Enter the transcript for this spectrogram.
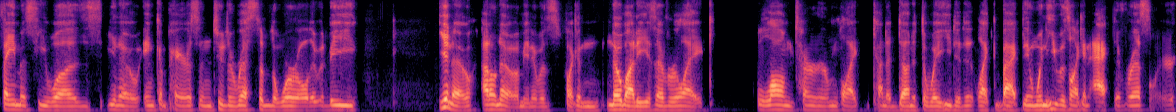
famous he was, you know, in comparison to the rest of the world. It would be, you know, I don't know. I mean, it was fucking nobody has ever like long term like kind of done it the way he did it like back then when he was like an active wrestler.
